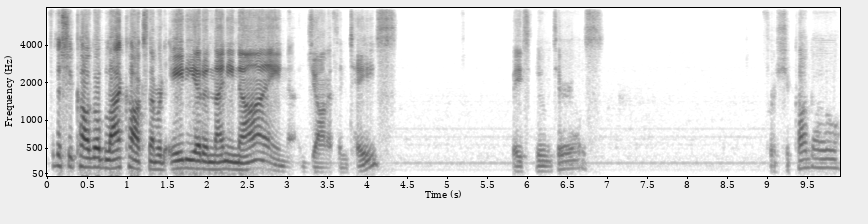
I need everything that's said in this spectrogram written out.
For the Chicago Blackhawks, numbered 80 out of 99, Jonathan Toews. Base blue materials. For Chicago.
